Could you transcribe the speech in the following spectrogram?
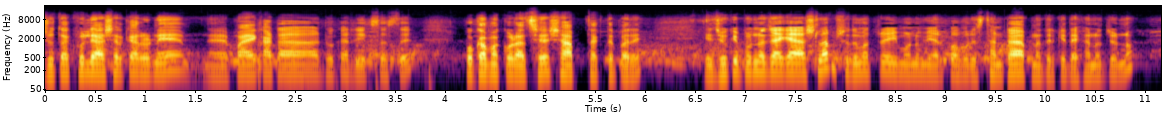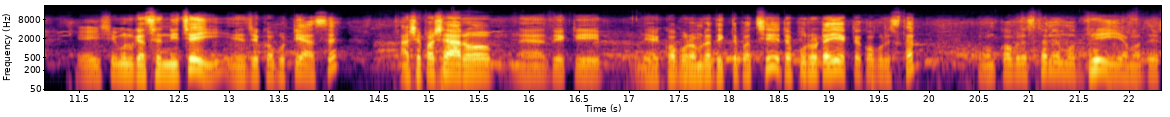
জুতা খুলে আসার কারণে পায়ে কাটা ঢোকার রিক্স আছে, পোকামাকড় আছে, সাপ থাকতে পারে। এই ঝুঁকিপূর্ণ জায়গায় আসলাম শুধুমাত্র এই মনোমিয়ার কবরস্থানটা আপনাদেরকে দেখানোর জন্য। এই শিমুল গাছের নিচেই যে কবরটি আছে, আশেপাশে আরও দু একটি কবর আমরা দেখতে পাচ্ছি। এটা পুরোটাই একটা কবরস্থান এবং কবরস্থানের মধ্যেই আমাদের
